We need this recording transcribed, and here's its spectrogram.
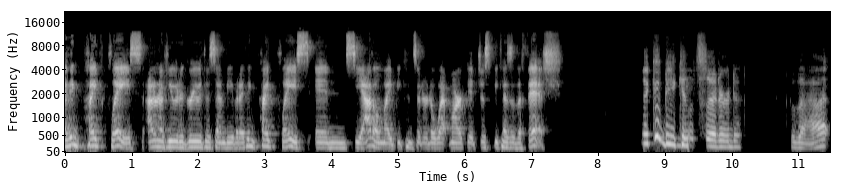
I think Pike Place, I don't know if you would agree with this, MB, but I think Pike Place in Seattle might be considered a wet market just because of the fish. It could be considered that.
